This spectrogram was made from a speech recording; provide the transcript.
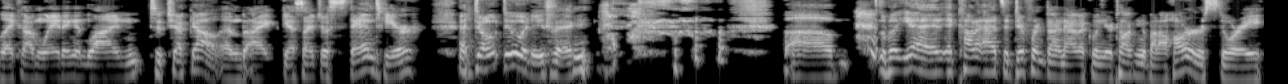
like I'm waiting in line to check out, and I guess I just stand here and don't do anything. um, but yeah, it, it kind of adds a different dynamic when you're talking about a horror story,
